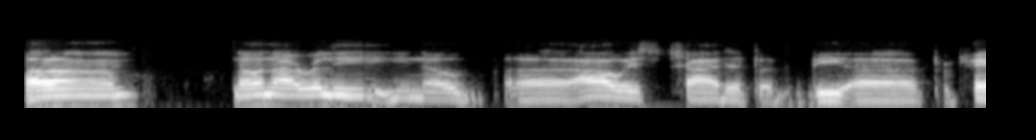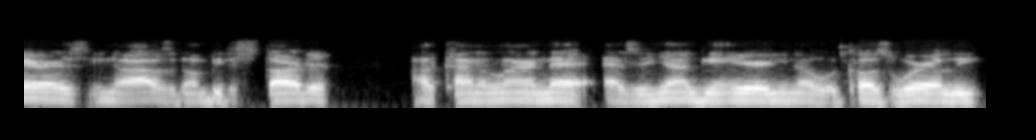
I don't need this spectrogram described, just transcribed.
Um, no, not really. You know, uh, I always try to be uh, prepared. As, you know, I was going to be the starter. I kind of learned that as a youngin here. You know, with Coach Worley,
